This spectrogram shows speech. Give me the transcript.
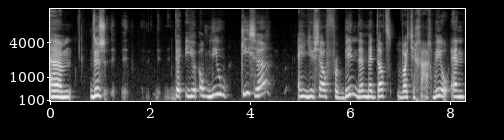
Um, dus de, je opnieuw kiezen en jezelf verbinden met dat wat je graag wil. En,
